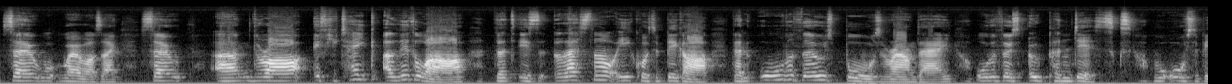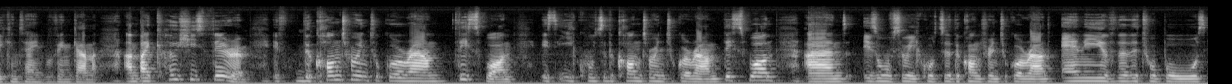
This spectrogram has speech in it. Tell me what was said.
so, where was I? So, um, there are, if you take a little r that is less than or equal to big R, then all of those balls around A, all of those open disks, will also be contained within gamma. And by Cauchy's theorem, if the contour integral around this one is equal to the contour integral around this one, and is also equal to the contour integral around any of the little balls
